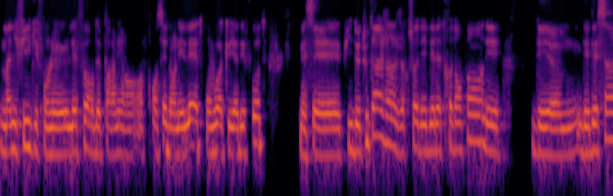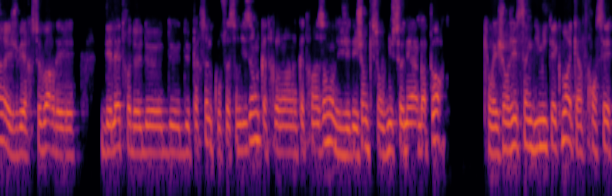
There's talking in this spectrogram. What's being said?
magnifique. Ils font le- l'effort de parler en, en français dans les lettres. On voit qu'il y a des fautes, mais c'est puis de tout âge. Hein, je reçois des, des lettres d'enfants, des, des, euh, des dessins, et je vais recevoir des, des lettres de, de, de, de personnes qui ont 70 ans, 80, 80 ans. J'ai des gens qui sont venus sonner à ma porte, qui ont échangé 5-10 minutes avec moi avec un français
